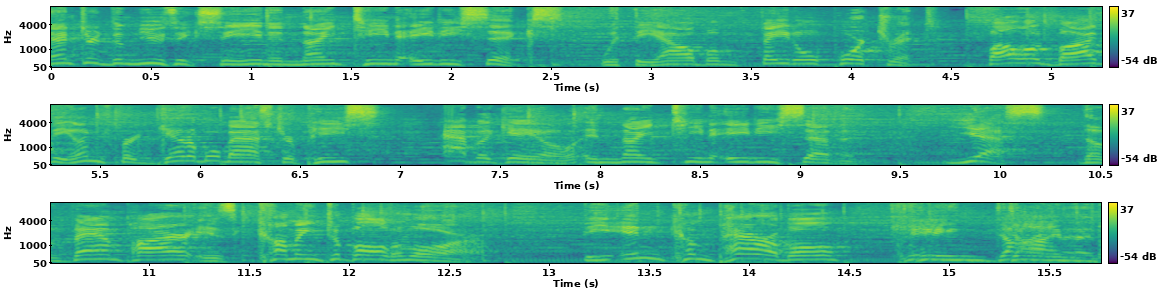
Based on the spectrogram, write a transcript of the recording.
Entered the music scene in 1986 with the album Fatal Portrait, followed by the unforgettable masterpiece Abigail in 1987. Yes, the vampire is coming to Baltimore. The incomparable King Diamond.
